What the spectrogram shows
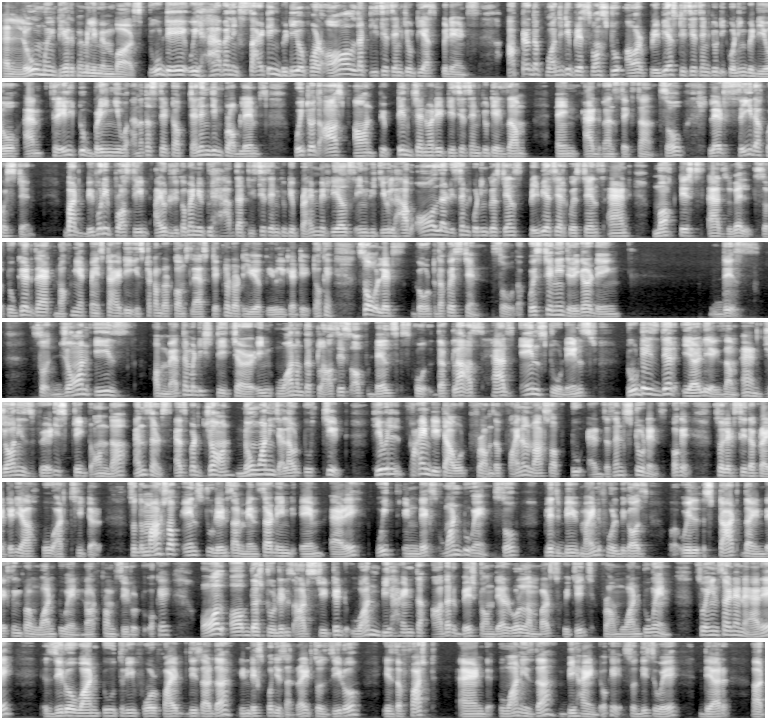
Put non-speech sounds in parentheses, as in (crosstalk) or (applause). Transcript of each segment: Hello my dear family members, today we have an exciting video for all the TCS NQT aspirants. After the positive response to our previous TCS NQT coding video, I am thrilled to bring you another set of challenging problems which was asked on 15th January TCS NQT exam in advanced section. So let's see the question. But before you proceed, I would recommend you to have the TCS NQT Prime materials in which you will have all the recent coding questions, previous year questions and mock tests as well. So to get that, knock me at my Insta ID, instagram.com slash tekno.uf, you will get it. Okay, so let's go to the question. So the question is regarding this. So John is a mathematics teacher in one of the classes of Dell's school. The class has n students Today is their yearly exam and John is very strict on the answers. As per John, no one is allowed to cheat. He will find it out from the final marks of two adjacent students. Okay, so let's see the criteria who are cheater. So the marks of n students are mentioned in M array with index 1 to n. So please be mindful because we'll start the indexing from 1 to n not from 0 to okay all of the students are seated one behind the other based on their roll numbers which is from 1 to n. So inside an array 0 1 2 3 4 5 these are the index position right? So 0 is the first and 1 is the behind okay? So this way they are uh,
